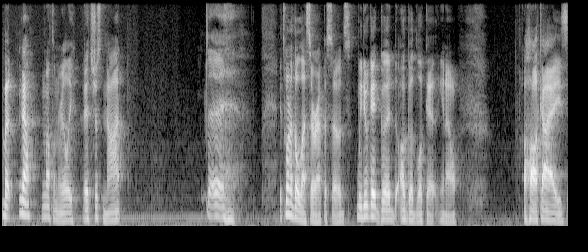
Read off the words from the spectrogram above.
but no, nothing really. It's just not. Eh. It's one of the lesser episodes. We do get good a good look at you know a Hawkeye's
